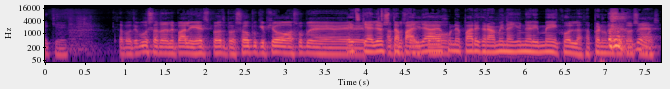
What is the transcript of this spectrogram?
Okay. Θα προτιμούσα να είναι πάλι έτσι πρώτο προσώπου και πιο ας πούμε. Έτσι κι αλλιώς τα ατμοσφαιρικό. παλιά έχουν πάρει γραμμή να γίνουν remake όλα. Θα παίρνουμε τη δόση Ναι. μας.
